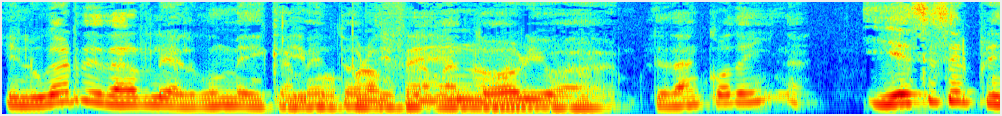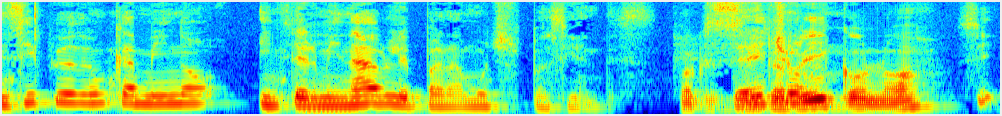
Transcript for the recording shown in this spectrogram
Y en lugar de darle algún medicamento antiinflamatorio, le dan codeína y ese es el principio de un camino interminable para muchos pacientes. Porque se siente rico, ¿no? Sí,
